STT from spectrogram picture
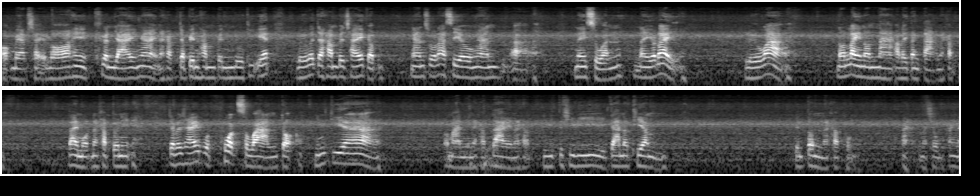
ออกแบบใส่ล้อให้เคลื่อนย้ายง่ายนะครับ จะเป็นทำเป็น UTS หรือว่าจะทำไปใช้กับ งานโซลาเซลล์งานในสวนในไร่ หรือว่านอนไร่นอนนาอะไรต่างๆนะครับ ได้หมดนะครับตัวนี้จะไปใช้พวกพวกสว่านเจาะหินเกียร์ประมาณนี้นะครับได้นะครับทีวีทีวีจานดาวเทียม เป็นต้นนะครับผมอะมาชมข้างใน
